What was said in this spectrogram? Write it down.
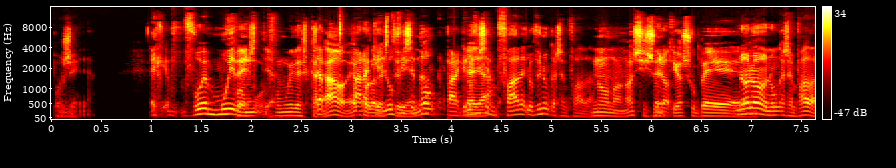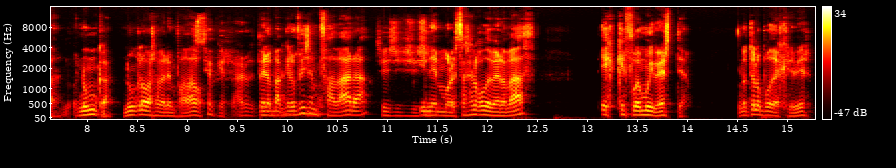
Pues sí. Ya. Es que fue muy bestia. fue muy O sea, descarado, ¿eh? para, que que Luffy se viendo. ponga- para que Ya, Luffy ya. se enfade, Luffy nunca se enfada. No, no, no, si es un tío súper. no, no, nunca se enfada. Nunca. Nunca lo vas a ver enfadado. Hostia, qué raro. tío. Pero para que Luffy se enfadara Sí, sí, sí. y le molestase algo de verdad, es que fue muy bestia. No te lo puedo describir.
